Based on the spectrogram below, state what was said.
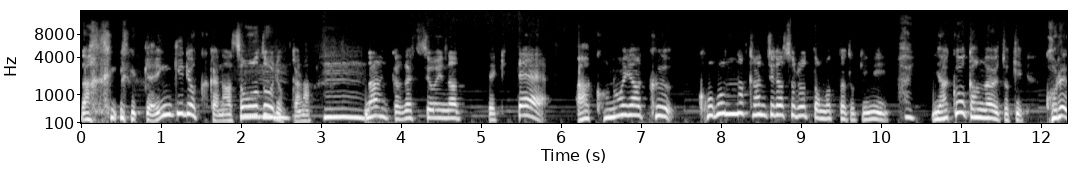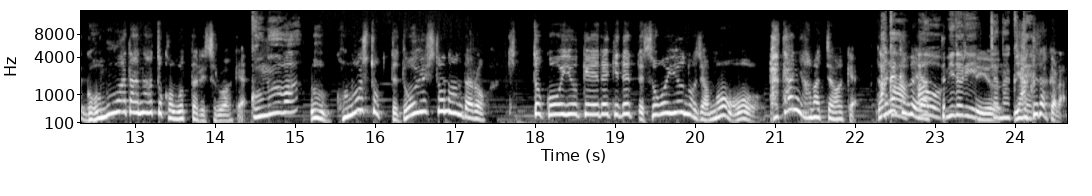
なんか演技力かな想像力かな、うーん。なんかが必要になってきてあこの役こんな感じがすると思った時にはい。役を考える時これゴム輪だなとか思ったりするわけ、ゴムはうん、この人ってどういう人なんだろう。きっとこういう経歴でってそういうのじゃもうパターンにはまっちゃうわけ。誰かがやってるっていう役だから。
